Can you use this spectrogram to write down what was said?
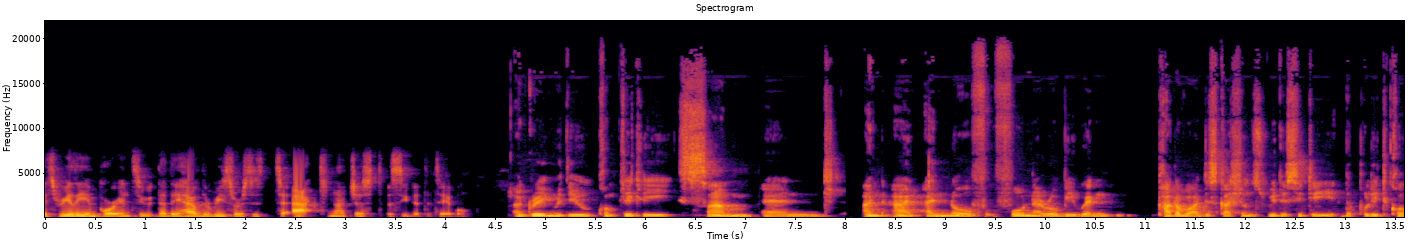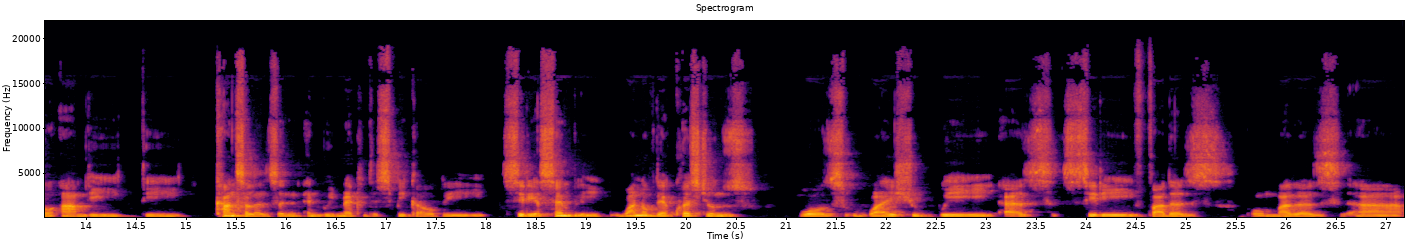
it's really important to that they have the resources to act not just a seat at the table agreeing with you completely sam and and I, I know for Nairobi when part of our discussions with the city, the political arm, the the councillors, and, and we met with the speaker of the city assembly. One of their questions was why should we, as city fathers or mothers, uh,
